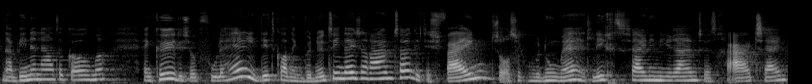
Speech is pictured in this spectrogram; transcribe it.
naar binnen laten komen. En kun je dus ook voelen, hey, dit kan ik benutten in deze ruimte. Dit is fijn, zoals ik benoem, hè, het licht zijn in die ruimte, het geaard zijn.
